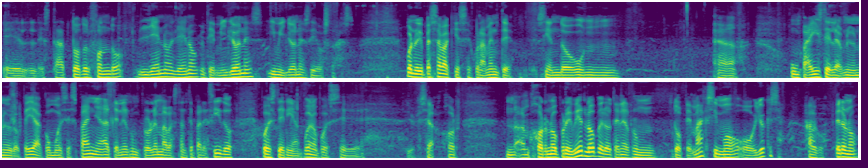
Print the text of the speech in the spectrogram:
está todo el fondo lleno, lleno de millones y millones de ostras. Bueno, yo pensaba que seguramente siendo un eh, un país de la Unión Europea como es España, tener un problema bastante parecido, pues dirían, bueno, pues eh, yo que sé, a lo mejor a lo mejor no prohibirlo, pero tener un tope máximo o yo qué sé, algo. Pero no,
